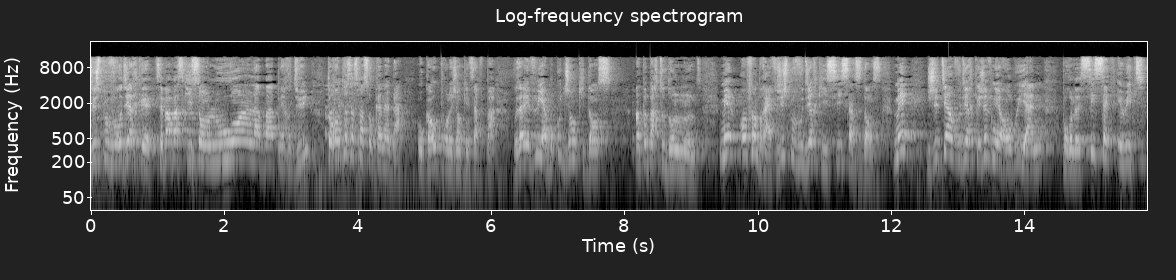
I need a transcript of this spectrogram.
Juste pour vous dire que c'est pas parce qu'ils sont loin là-bas perdus. Toronto, ça se passe au Canada, au cas où pour les gens qui ne savent pas. Vous avez vu, il y a beaucoup de gens qui dansent un peu partout dans le monde. Mais enfin bref, juste pour vous dire qu'ici, ça se danse. Mais je tiens à vous dire que je vais venir en Guyane pour le 6, 7 et 8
